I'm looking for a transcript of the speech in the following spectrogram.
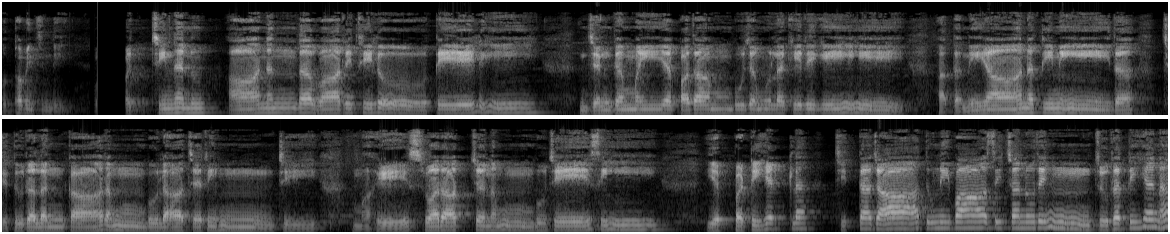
ఉద్భవించింది. వచ్చినను ఆనందవారిథిలో తేలి జంగమయ్య పదాంబుజముల కిరిగి అతని ఆనతి మీద చతురలంకారంబులాచరించి మహేశ్వరార్చనంబు చేసి ఎప్పటి ఎట్ల చిత్తజాతుని బాసి చనురించురతియనా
